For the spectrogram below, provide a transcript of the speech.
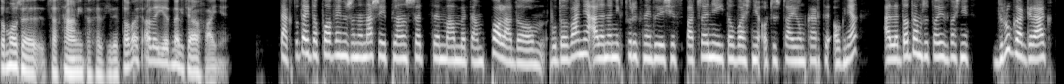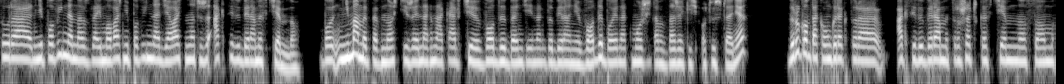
to może czasami trochę zirytować, ale jednak działa fajnie. Tak, tutaj dopowiem, że na naszej planszetce mamy tam pola do budowania, ale na niektórych znajduje się spaczenie i to właśnie oczyszczają karty ognia. Ale dodam, że to jest właśnie druga gra, która nie powinna nas zajmować, nie powinna działać, to znaczy, że akcje wybieramy w ciemno. Bo nie mamy pewności, że jednak na karcie wody będzie jednak dobieranie wody, bo jednak może się tam zdarzyć jakieś oczyszczenie. Drugą taką grę, która akcje wybieramy troszeczkę w ciemno, są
